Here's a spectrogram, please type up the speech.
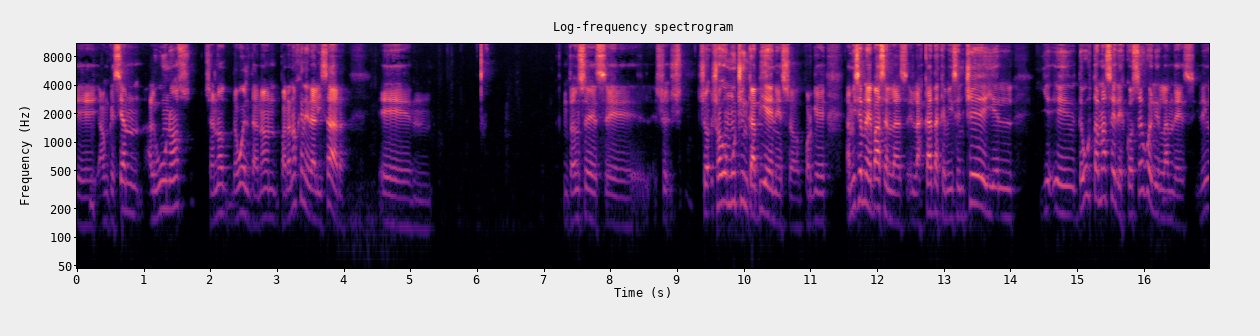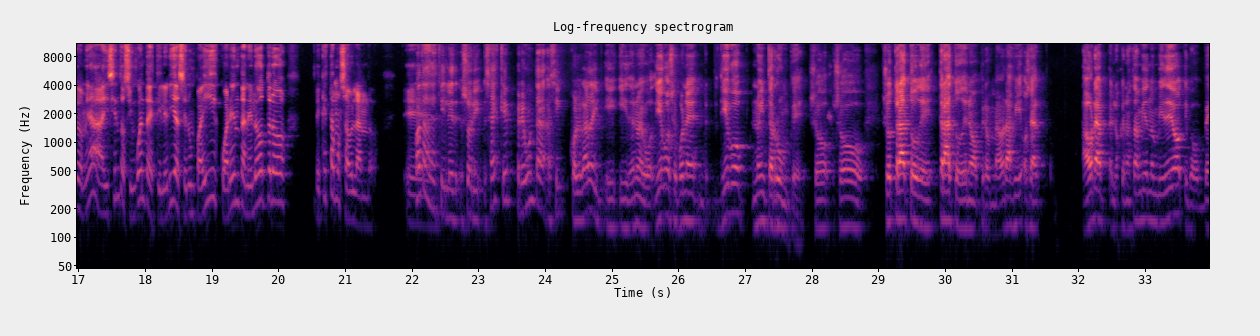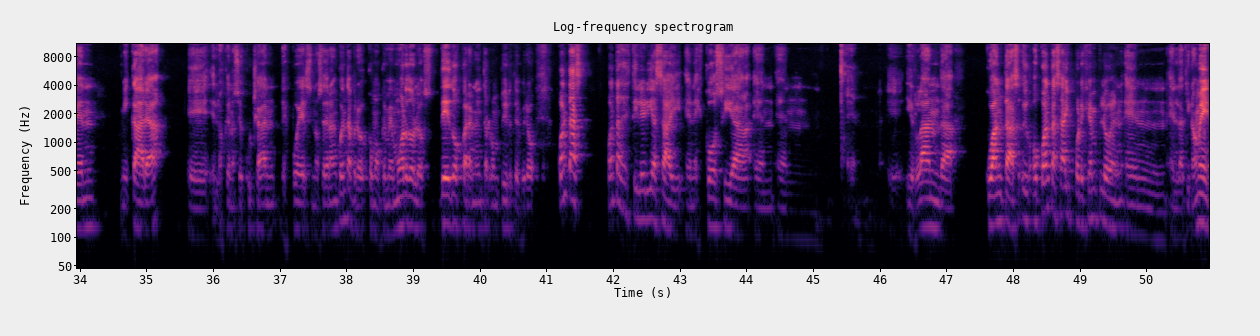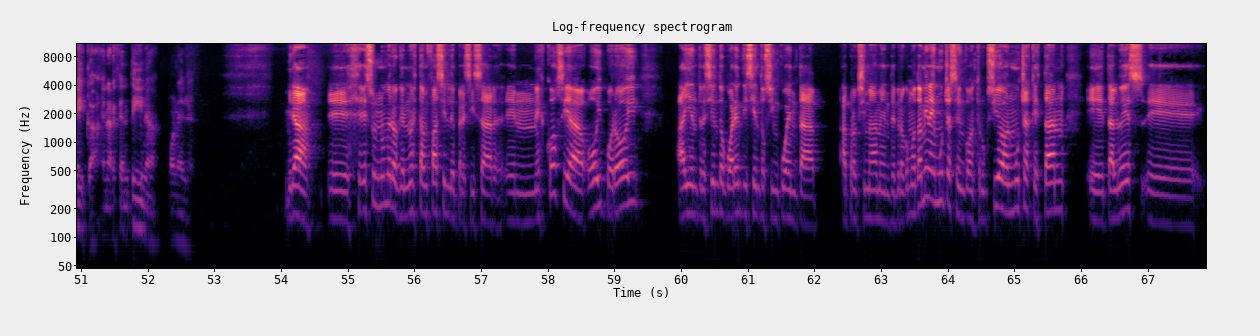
eh, aunque sean algunos, ya no, de vuelta, ¿no? para no generalizar. Eh, entonces, eh, yo, hago mucho hincapié en eso, porque a mí siempre me pasan las, las catas que me dicen, che, ¿y el, eh, ¿te gusta más el escocés o el irlandés? Y le digo, mira, hay 150 destilerías en un país, 40 en el otro, ¿de qué estamos hablando? Eh, ¿Cuántas destilerías? Sorry, ¿sabes qué? Pregunta así colgada y, de nuevo, Diego se pone, Diego no interrumpe, yo, yo, yo trato de, trato de no, pero me habrás visto, o sea, ahora los que nos están viendo en video, tipo, ven mi cara eh, los que nos escuchan después no se darán cuenta, pero como que me muerdo los dedos para no interrumpirte. Pero ¿cuántas, cuántas destilerías hay en Escocia, en, eh, Irlanda? ¿Cuántas, o cuántas hay, por ejemplo, en, Latinoamérica, en Argentina? Ponele. Mirá, eh, es un número que no es tan fácil de precisar. En Escocia, hoy por hoy, hay entre 140 y 150 aproximadamente, pero como también hay muchas en construcción, muchas que están eh, tal vez, eh,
